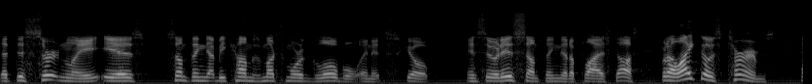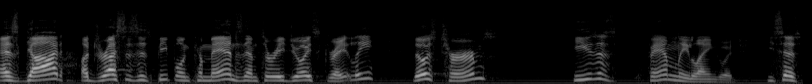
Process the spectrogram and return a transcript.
that this certainly is something that becomes much more global in its scope. And so it is something that applies to us. But I like those terms. As God addresses his people and commands them to rejoice greatly, those terms, he uses family language. He says,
